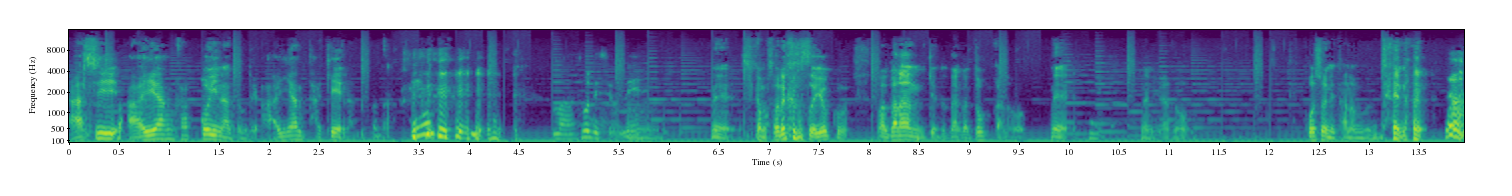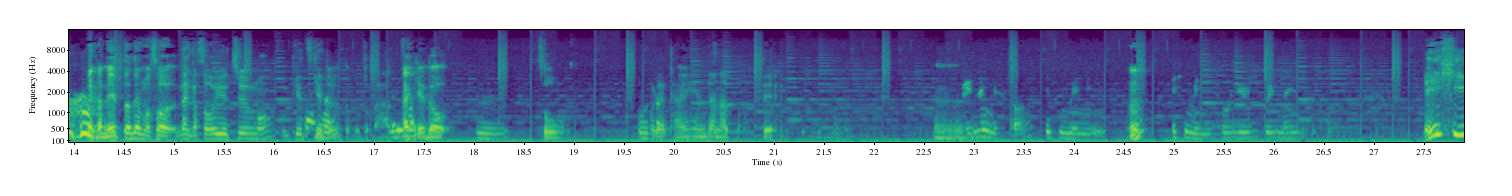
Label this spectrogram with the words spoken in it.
足、アイアンかっこいいなって思って、アイアン高えなとかな。まあそうですよね。うん、ねしかもそれこそよくわからんけどなんかどっかのね、何あの交渉に頼むみたいな なんかネットでもそうなんかそういう注文受け付けてるとことかあったけど、うん。そう。これは大変だなと思って、うん、いないんですか？愛媛に。愛媛にそういう人いないんですか？愛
